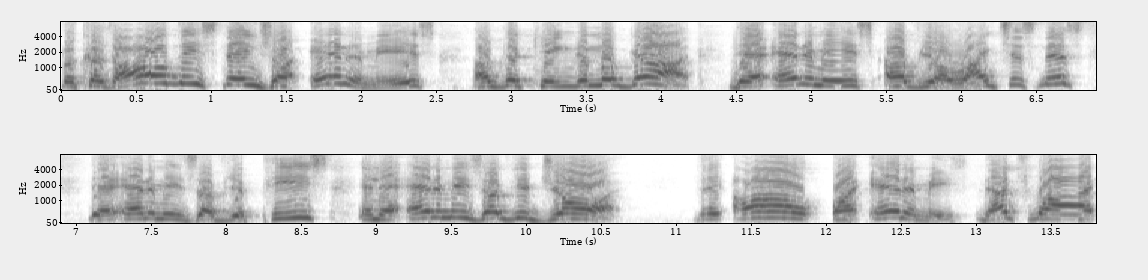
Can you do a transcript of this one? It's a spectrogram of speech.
because all these things are enemies of the kingdom of God. They're enemies of your righteousness, they're enemies of your peace, and they're enemies of your joy. They all are enemies. That's why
